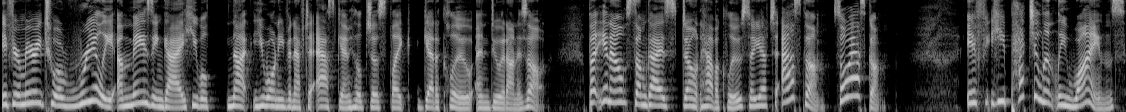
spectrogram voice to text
If you're married to a really amazing guy, he will not, you won't even have to ask him. He'll just like get a clue and do it on his own. But you know, some guys don't have a clue, so you have to ask them. So ask them. If he petulantly whines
